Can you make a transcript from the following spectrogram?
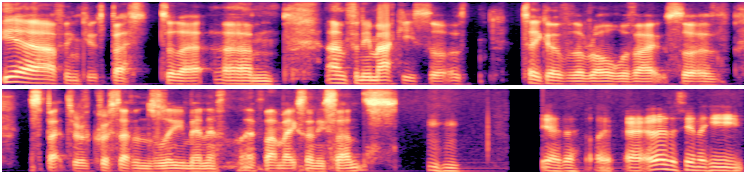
Yeah, I think it's best to let um, Anthony Mackie sort of take over the role without sort of the spectre of Chris Evans looming, if if that makes any sense. Mm-hmm. Yeah, definitely. Uh, it is a shame that he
